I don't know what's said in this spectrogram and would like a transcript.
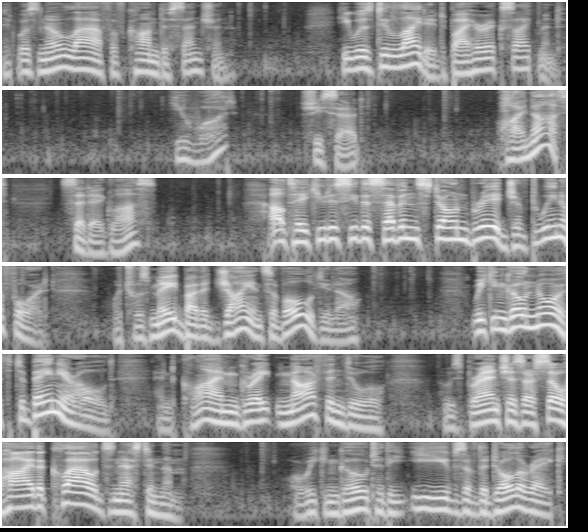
It was no laugh of condescension. He was delighted by her excitement. You would? she said. Why not? said Aeglas. I'll take you to see the seven stone bridge of Dwynaford, which was made by the giants of old, you know. We can go north to Bainirhold and climb great Narfindul, whose branches are so high the clouds nest in them, or we can go to the eaves of the Dolarake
